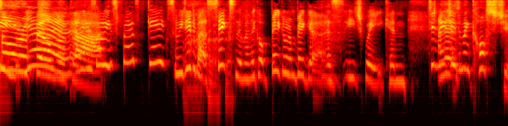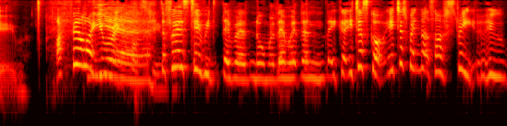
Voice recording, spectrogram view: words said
saw a film of Yeah, and It was that. Ollie's first gig, so we did about six of them, and they got bigger and bigger as each week. And Didn't and you do them in costume? I feel like you were in costume. The first two we they were normal. Then we- then they got, it just got it just went nuts on our street. Who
